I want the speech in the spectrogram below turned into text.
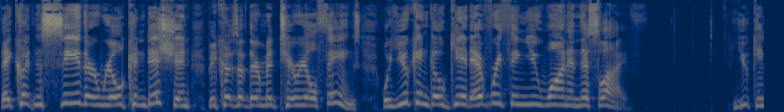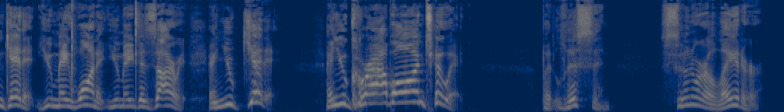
They couldn't see their real condition because of their material things. Well, you can go get everything you want in this life. You can get it. You may want it. You may desire it, and you get it, and you grab onto it. But listen, sooner or later,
